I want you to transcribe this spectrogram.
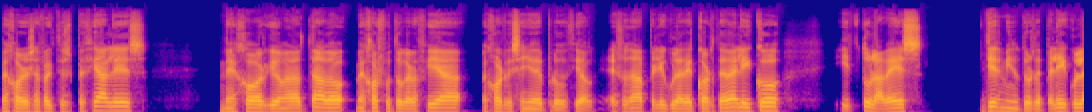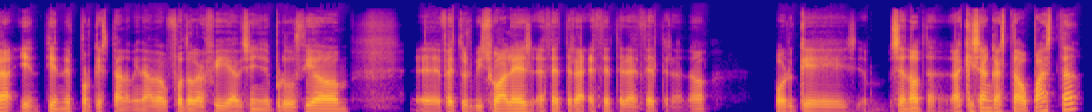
Mejores Efectos Especiales, Mejor Guión Adaptado, Mejor Fotografía, Mejor Diseño de Producción. Es una película de corte bélico y tú la ves 10 minutos de película y entiendes por qué está nominado fotografía, diseño de producción, efectos visuales, etcétera, etcétera, etcétera, ¿no? Porque se nota, aquí se han gastado pasta,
